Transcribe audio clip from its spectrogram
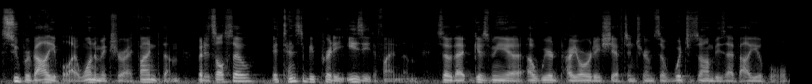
super valuable. I want to make sure I find them, but it's also it tends to be pretty easy to find them. So that gives me a, a weird priority shift in terms of which zombies I valuable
